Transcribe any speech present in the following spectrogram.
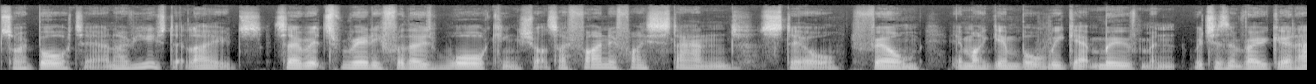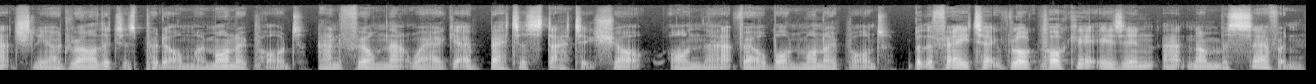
So I bought it and I've used it loads. So it's really for those walking shots. I find if I stand still, film in my gimbal, we get movement, which isn't very good. Actually, I'd rather just put it on my monopod and film that way. I get a better static shot on that Velbon monopod. But the Phaetech Vlog Pocket is in at number seven.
